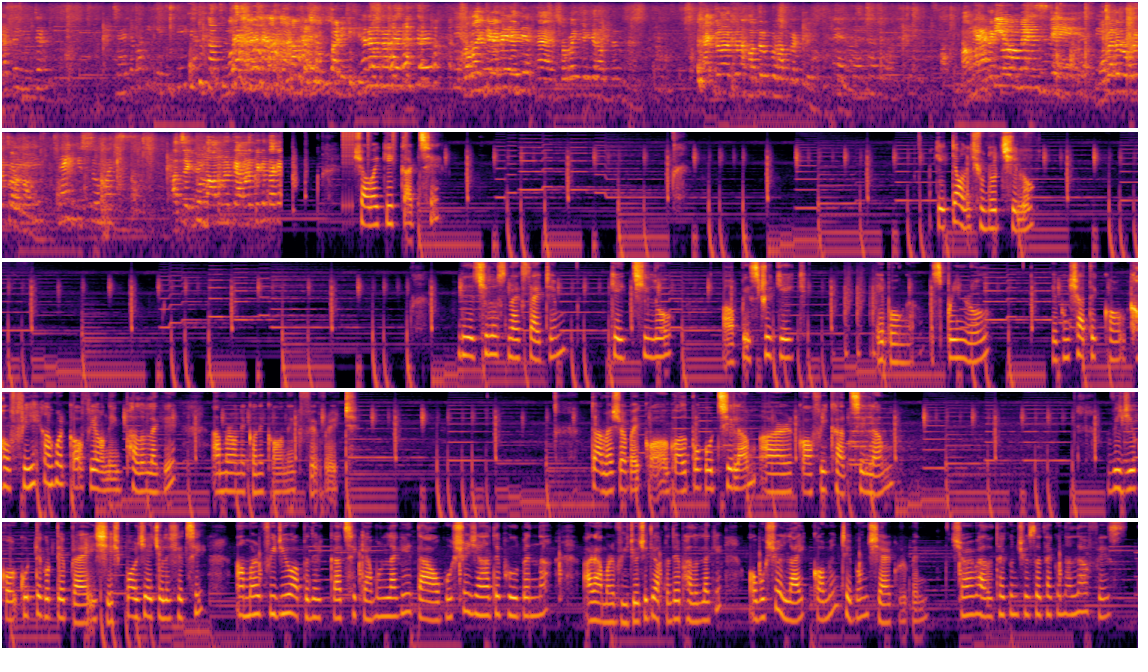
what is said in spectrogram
সবাই কেক হ্যাঁ সবাই কেকে হাত দেন হ্যাঁ। একজন একজনের হাতের উপর হাত রাখলে। রোটেট করো মামু। Thank you so much. আচ্ছা একটু মামুনের ক্যামেরা দিকে তাকে সবাই কেক কাটছে। কেকটা অনেক সুন্দর ছিল। দিয়েছিল স্ন্যাক্স আইটেম কেক ছিল পেস্ট্রি কেক এবং স্প্রিং রোল এবং সাথে কফি আমার কফি অনেক ভালো লাগে। আমার অনেক অনেক অনেক ফেভারিট তো আমরা সবাই গল্প করছিলাম আর কফি খাচ্ছিলাম। ভিডিও করতে করতে প্রায় শেষ পর্যায়ে চলে এসেছি। আমার ভিডিও আপনাদের কাছে কেমন লাগে তা অবশ্যই জানাতে ভুলবেন না। আর আমার ভিডিও যদি আপনাদের ভালো লাগে, অবশ্যই লাইক কমেন্ট এবং শেয়ার করবেন। সবাই ভালো থাকুন, সুস্থ থাকুন, আল্লাহ হাফেজ।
